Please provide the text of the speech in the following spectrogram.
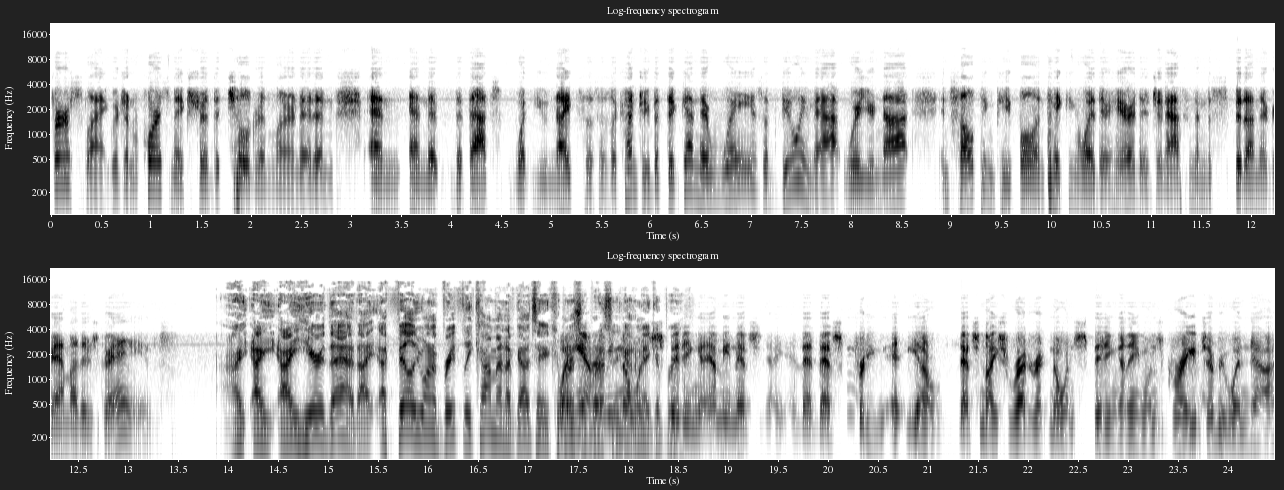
first language, and of course, make sure that children learn it, and and and that, that that's what unites us as a country. But again, there are ways of doing that where you're not insulting people and taking away their heritage and asking them to spit on their grandmother's graves. I, I, I hear that. I, I Phil, you want to briefly comment? I've got to take a Well, commercial yeah, break, I so mean, you no got to one's make it brief. spitting. I mean, that's that that's pretty. uh, You know, that's nice rhetoric. No one's spitting on anyone's graves. Everyone uh,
